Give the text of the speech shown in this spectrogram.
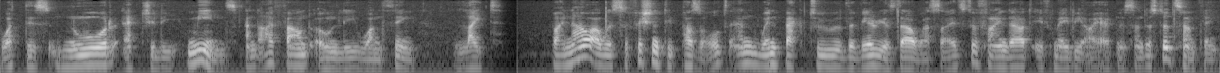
what this nur actually means, and I found only one thing light. By now I was sufficiently puzzled and went back to the various Dawah sites to find out if maybe I had misunderstood something.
